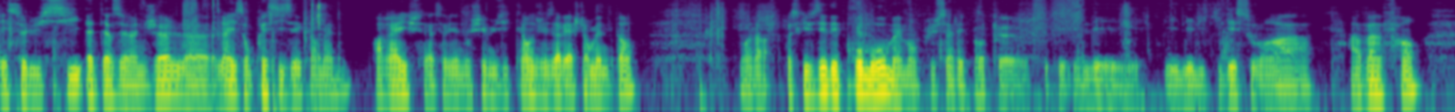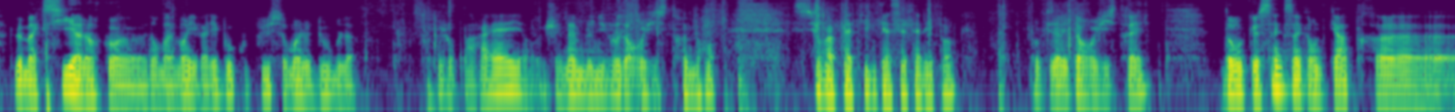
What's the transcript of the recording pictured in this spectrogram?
Et celui-ci, Enter the Angel, euh, là ils ont précisé quand même. Pareil, ça, vient de chez Musicland, je les avais achetés en même temps. Voilà, parce qu'il faisait des promos même en plus à l'époque. Euh, il, les, liquidait souvent à, 20 francs le maxi, alors que euh, normalement il valait beaucoup plus, au moins le double. Toujours pareil, j'ai même le niveau d'enregistrement sur ma platine cassette à l'époque. Donc ils avaient été enregistrés. Donc 5,54. Euh,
